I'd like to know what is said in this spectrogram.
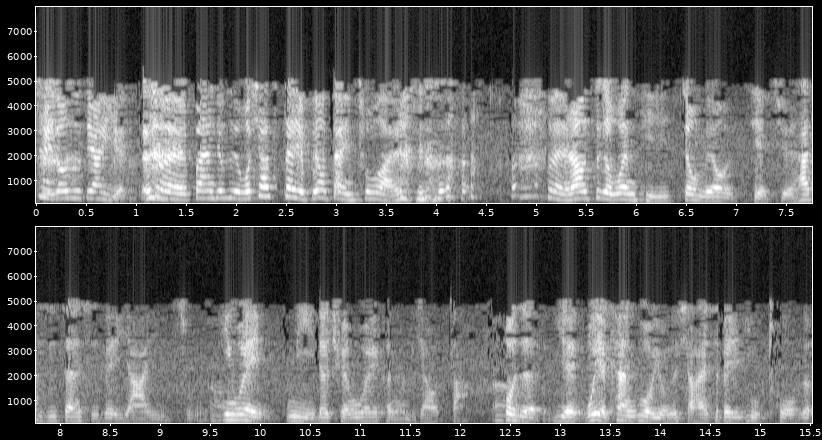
剧 都是这样演的。对，不然就是我下次再也不要带你出来。对，然后这个问题就没有解决，他只是暂时被压抑住，因为你的权威可能比较大，或者也我也看过有的小孩是被硬拖的。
